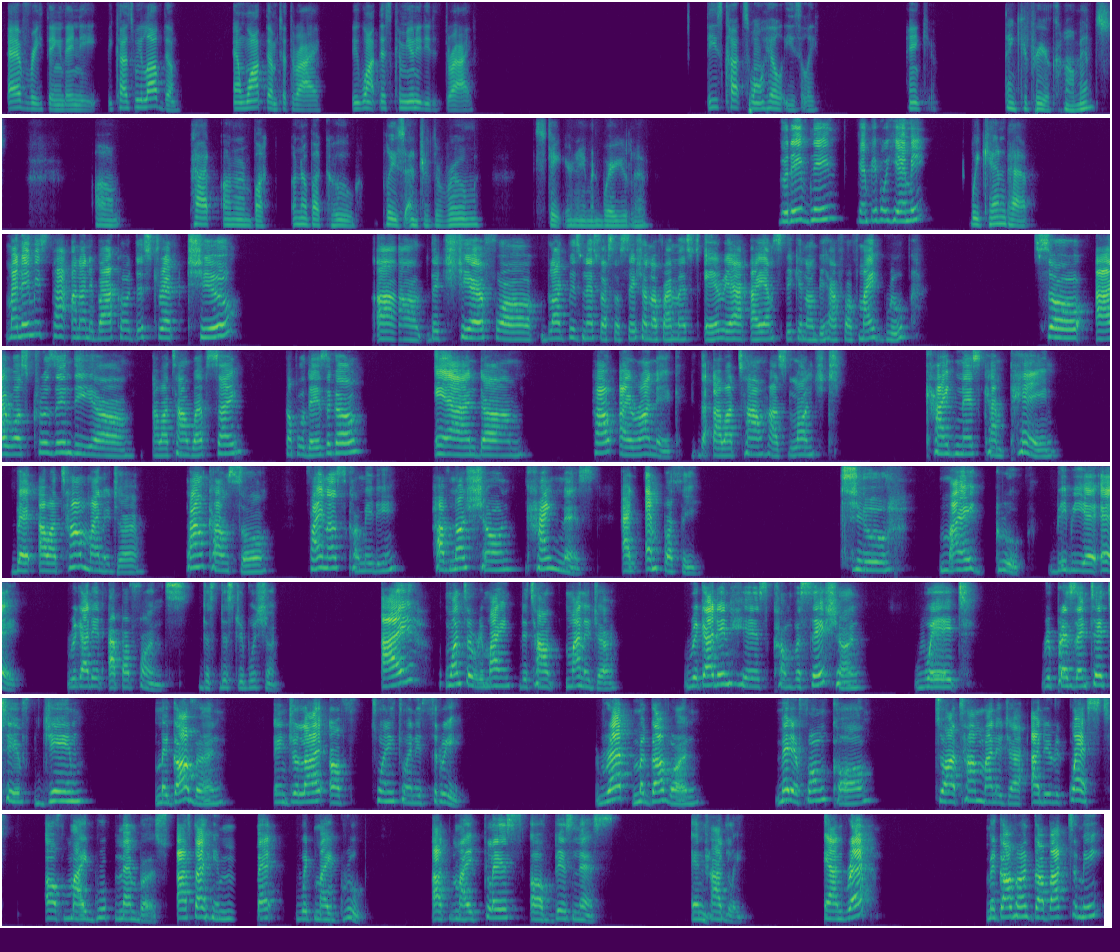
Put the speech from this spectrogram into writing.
everything they need because we love them and want them to thrive. We want this community to thrive. These cuts won't heal easily. Thank you. Thank you for your comments. Um, Pat Onabaku, please enter the room. State your name and where you live. Good evening. Can people hear me? We can, Pat. My name is Pat Ononibaku, District 2, uh, the chair for Black Business Association of Amherst area. I am speaking on behalf of my group. So I was cruising the uh, our town website a couple days ago, and um, how ironic that our town has launched kindness campaign, but our town manager, town council, finance committee have not shown kindness and empathy to my group, BBAA, regarding ARPA funds dis distribution. I want to remind the town manager regarding his conversation with Representative Jim McGovern in July of 2023. Rep McGovern made a phone call to our town manager at the request of my group members after he met with my group at my place of business in Hadley. And Rep McGovern got back to me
